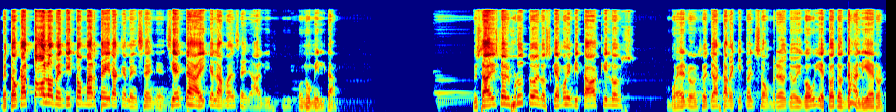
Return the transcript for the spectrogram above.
Me toca todos los benditos martes ir a que me enseñen. Sientes ahí que le vamos a enseñar con humildad. ¿Usted ha visto el fruto de los que hemos invitado aquí los... Bueno, eso ya hasta me quito el sombrero. Yo digo, uy, ¿estos de dónde salieron?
